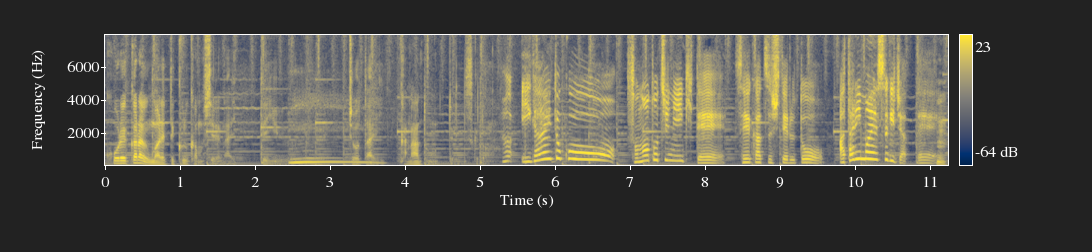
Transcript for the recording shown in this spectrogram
これから生まれてくるかもしれないっていう状態かなと思ってるんですけど。意外とこうその土地に生きて生活してると当たり前すぎちゃって、うん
